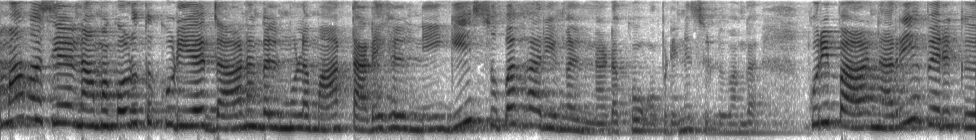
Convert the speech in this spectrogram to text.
அமாவாசையில் நாம் கொடுக்கக்கூடிய தானங்கள் மூலமாக தடைகள் நீங்கி சுபகாரியங்கள் நடக்கும் அப்படின்னு சொல்லுவாங்க. குறிப்பாக நிறைய பேருக்கு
